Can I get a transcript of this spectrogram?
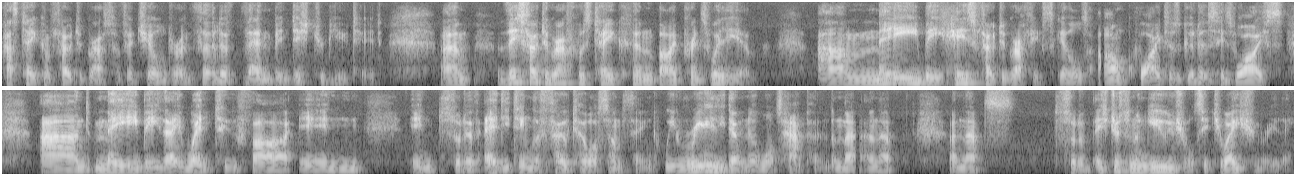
has taken photographs of her children that have then been distributed. Um, this photograph was taken by Prince William. Um, maybe his photographic skills aren't quite as good as his wife's, and maybe they went too far in in sort of editing the photo or something. We really don't know what's happened, and that and that and that's sort of it's just an unusual situation, really.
